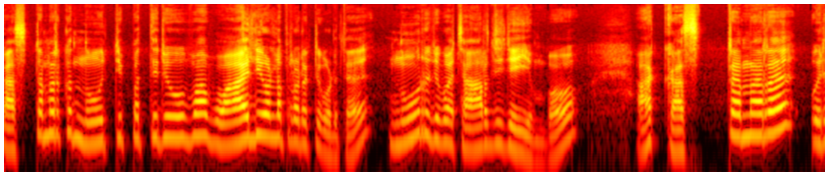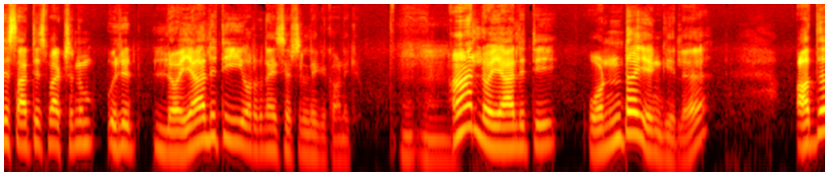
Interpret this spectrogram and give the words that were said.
കസ്റ്റമർക്ക് നൂറ്റിപ്പത്ത് രൂപ വാല്യൂ ഉള്ള പ്രൊഡക്റ്റ് കൊടുത്ത് നൂറ് രൂപ ചാർജ് ചെയ്യുമ്പോൾ ആ കസ്റ്റമർ ഒരു സാറ്റിസ്ഫാക്ഷനും ഒരു ലൊയാലിറ്റി ഈ ഓർഗനൈസേഷനിലേക്ക് കാണിക്കും. ആ ലൊയാലിറ്റി ഉണ്ട് എങ്കിൽ അത്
